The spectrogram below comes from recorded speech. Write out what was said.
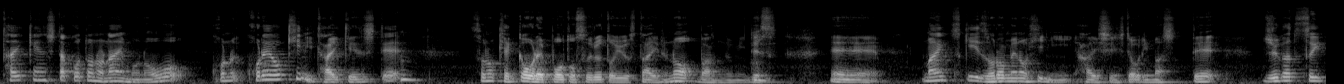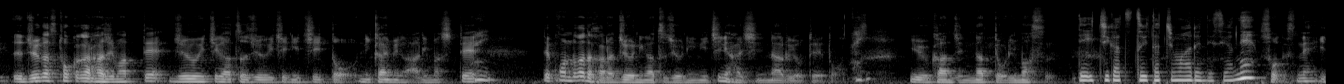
体験したことのないものをこのこれを機に体験して、うんその結果をレポートするというスタイルの番組です。えー毎月ゾロ目の日に配信しておりまして10月1 10月10日から始まって11月11日と2回目がありまして、はい。で今度がだから12月12日に配信になる予定とはい。いう感じになっております。で、1月1日もあるんですよね。そうですね1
